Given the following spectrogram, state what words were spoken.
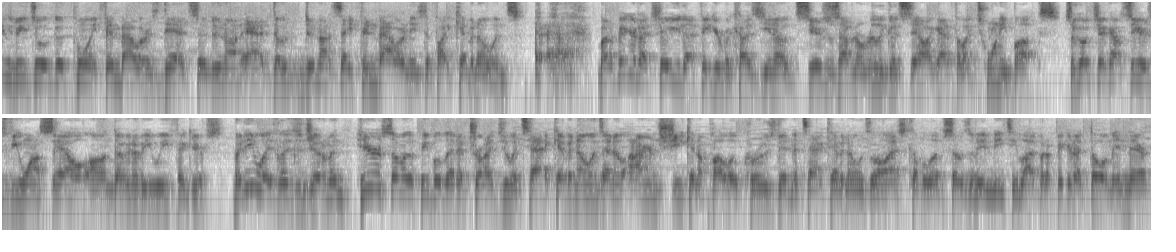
Brings me to a good point. Finn Balor is dead, so do not add, do, do not say Finn Balor needs to fight Kevin Owens. but I figured I'd show you that figure because, you know, Sears was having a really good sale. I got it for like 20 bucks. So go check out Sears if you want to sell on WWE figures. But anyways, ladies and gentlemen, here are some of the people that have tried to attack Kevin Owens. I know Iron Sheik and Apollo Crews didn't attack Kevin Owens in the last couple episodes of MDT Live, but I figured I'd throw them in there.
